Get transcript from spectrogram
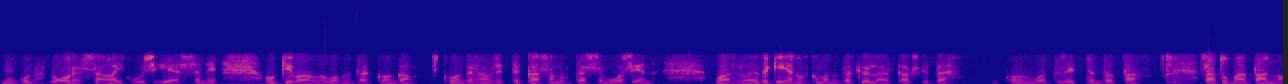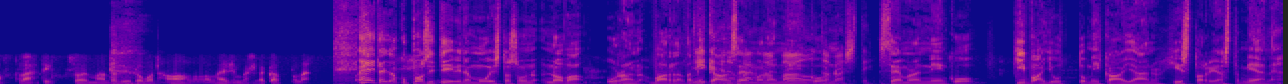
niin kuin nuoressa aikuisiässä, niin on kiva olla huomata, kuinka, kuinka se on sitten kasvanut tässä vuosien varrella. Jotenkin ihan uskomatonta kyllä, että 23 vuotta sitten tota, Satumaan tango lähti soimaan Radionovan aallolla ensimmäisellä kappaleella. Heitä joku positiivinen muisto sun Nova-uran varrelta. Mikä Niitähän on on semmoinen, niin kuin, semmoinen niin kuin kiva juttu, mikä on jäänyt historiasta mieleen?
